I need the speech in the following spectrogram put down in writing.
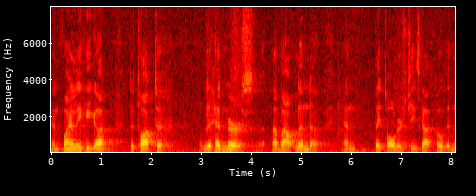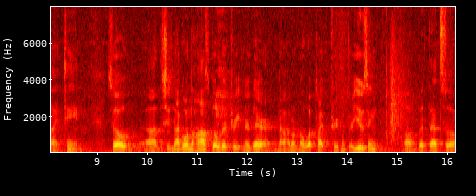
and finally he got to talk to the head nurse about Linda, and they told her she's got COVID-19. So uh, she's not going to the hospital. They're treating her there. Now, I don't know what type of treatment they're using, uh, but that's uh,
